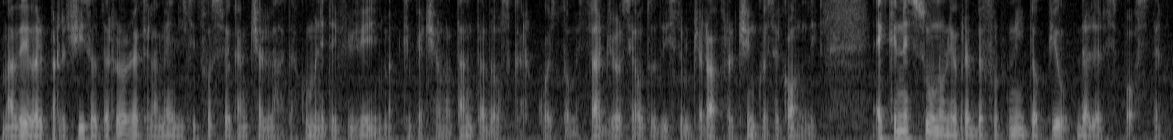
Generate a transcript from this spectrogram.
ma aveva il preciso terrore che la mail si fosse cancellata, come nei film che piacevano tanto ad Oscar. Questo messaggio si autodistruggerà fra 5 secondi e che nessuno gli avrebbe fornito più delle risposte.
